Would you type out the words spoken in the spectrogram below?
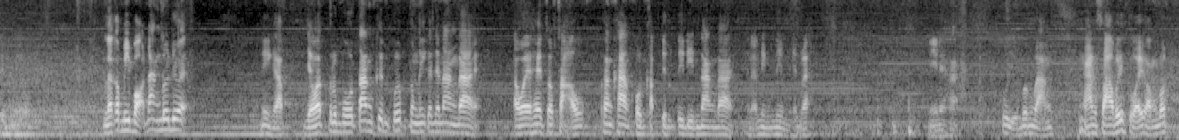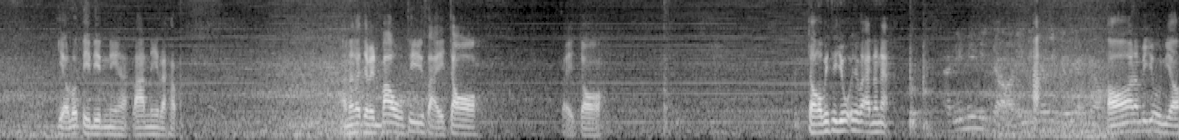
สิบนิ้ว แล้วก็มีเบาะนั่งด้วยด้วย นี่ครับเดี๋ยวว่าตรโบตั้งขึ้นปุ๊บตรงนี้ก็จะนั่งได้ เอาไว้ให้สาวๆข้างๆ คนขับตีดินนั่งได้แล้วนิ่มๆเห็นไหมนี่นะฮะผู้อยู่เบื้องหลัง งานซาวด์ที่สวยของรถเกี่ยวรถตีดินนี่ฮะร้านนี้แหละครับ อันนั้นก็จะเป็นเบ้าที่ใส่จอ ใส่จอ จอวิทยุใช่ไหมอันนั้นน่ะ อันนี้ไม่มีจอนี่มีแค่วิทยุอย่างเดียวอ๋อนั่นวิทยุอย่างเดียว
